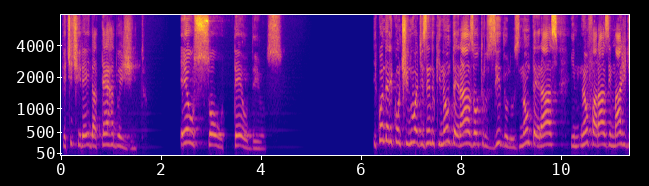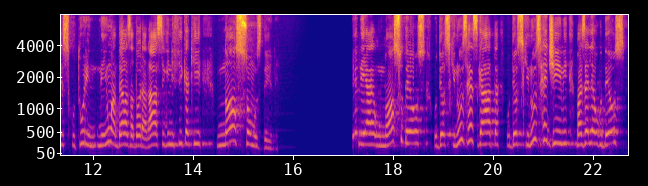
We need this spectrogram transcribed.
que te tirei da terra do Egito. Eu sou o teu Deus. E quando ele continua dizendo que não terás outros ídolos, não terás e não farás imagem de escultura e nenhuma delas adorarás, significa que nós somos dele. Ele é o nosso Deus, o Deus que nos resgata, o Deus que nos redime, mas Ele é o Deus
